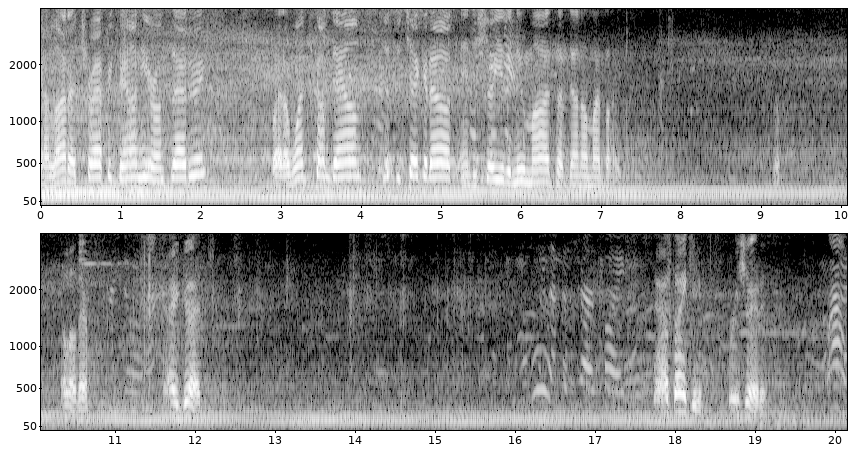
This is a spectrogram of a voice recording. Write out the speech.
Got a lot of traffic down here on Saturday, but I want to come down just to check it out and to show you the new mods I've done on my bike. Oops. Hello there. Very good. Yeah, thank you. Appreciate it. Wow.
